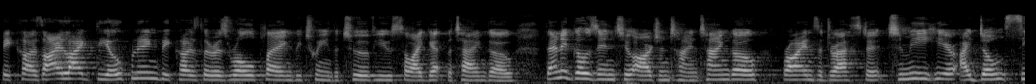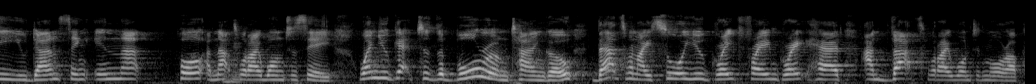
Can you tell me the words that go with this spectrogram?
because I like the opening because there is role playing between the two of you, so I get the tango. Then it goes into Argentine tango. Brian's addressed it. To me, here, I don't see you dancing in that pull, and that's what I want to see. When you get to the ballroom tango, that's when I saw you, great frame, great head, and that's what I wanted more of.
